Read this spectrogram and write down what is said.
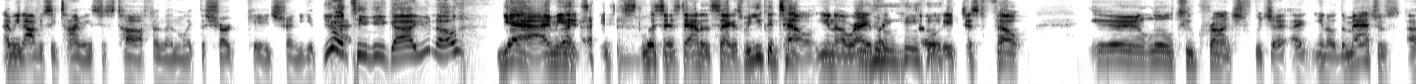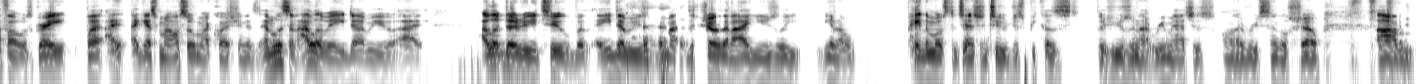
I mean, obviously timing is just tough, and then like the shark cage trying to get. You're a. TV guy, you know. Yeah, I mean, it's it's listen, it's down to the seconds, but you could tell, you know, right? Like, so it just felt yeah, a little too crunched. Which I, I, you know, the match was I thought was great, but I, I guess my also my question is, and listen, I love AEW, I, I love WWE too, but AEW is the show that I usually, you know, pay the most attention to, just because there's usually not rematches on every single show. Um,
